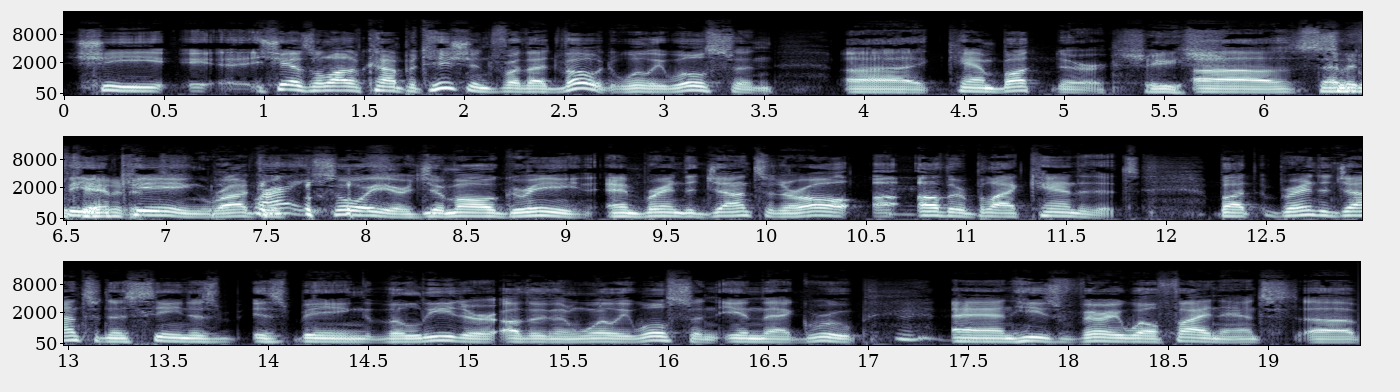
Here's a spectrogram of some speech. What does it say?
she she has a lot of competition for that vote. Willie Wilson, uh, Kam Buckner, Sheesh. uh, Seven Sophia candidates. King, Roderick Right. Sawyer, Ja'Mal Green, and Brandon Johnson are all uh, other black candidates. But Brandon Johnson is seen as as being the leader, other than Willie Wilson, in that group, and he's very well financed uh,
